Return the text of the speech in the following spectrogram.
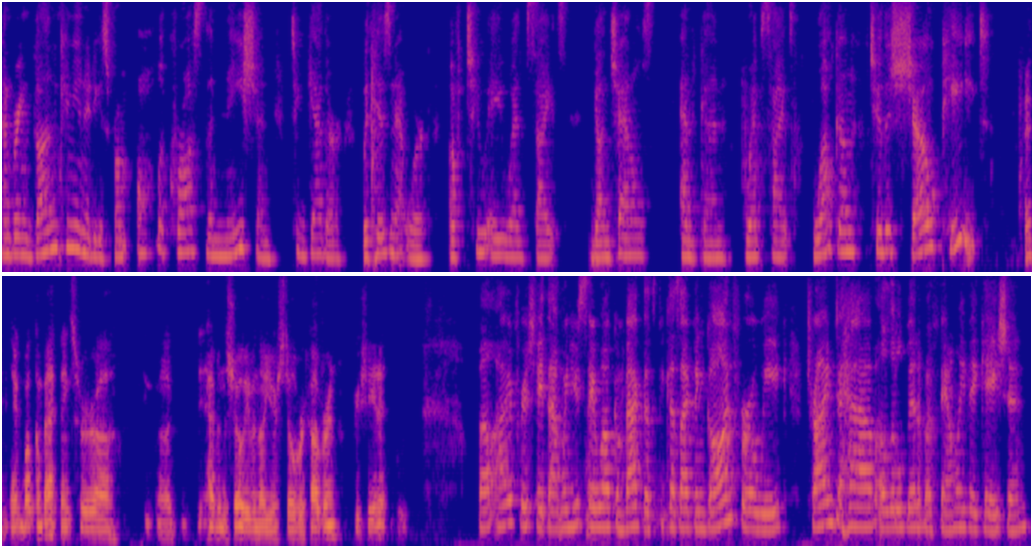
and bring gun communities from all across the nation together with his network of 2A websites, gun channels, and gun websites. Welcome to the show, Pete. Hey, welcome back. Thanks for uh, uh, having the show, even though you're still recovering. Appreciate it. Well, I appreciate that. When you say welcome back, that's because I've been gone for a week trying to have a little bit of a family vacation.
